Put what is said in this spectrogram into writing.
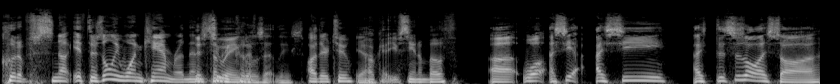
could have snuck. If there's only one camera, then There's two angles at least. are there two? Yeah. Okay, you've seen them both? Uh, well, I see. I see. I this is all I saw,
